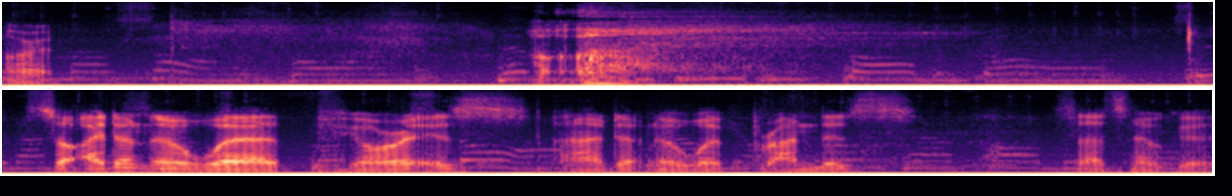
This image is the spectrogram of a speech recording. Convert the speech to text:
Alright. so I don't know where Fiora is, and I don't know where Brand is, so that's no good.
